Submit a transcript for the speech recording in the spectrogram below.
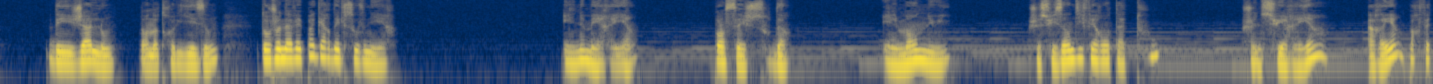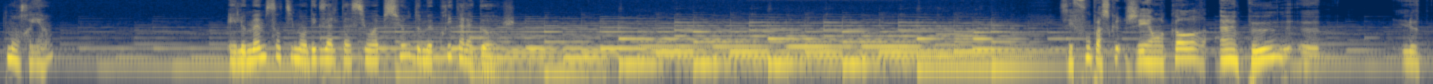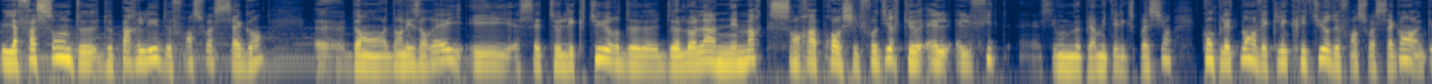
des jalons dans notre liaison dont je n'avais pas gardé le souvenir. Il ne m'est rien, pensai-je soudain. Il m'ennuie. Je suis indifférente à tout. Je ne suis rien, rien, parfaitement rien. Et le même sentiment d'exaltation absurde me prit à la gorge. C'est fou parce que j'ai encore un peu euh, la façon de, parler de Françoise Sagan euh, dans, dans les oreilles et cette lecture de, Lola Neymark s'en rapproche. Il faut dire qu'elle elle fit, si vous me permettez l'expression, complètement avec l'écriture de Françoise Sagan.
